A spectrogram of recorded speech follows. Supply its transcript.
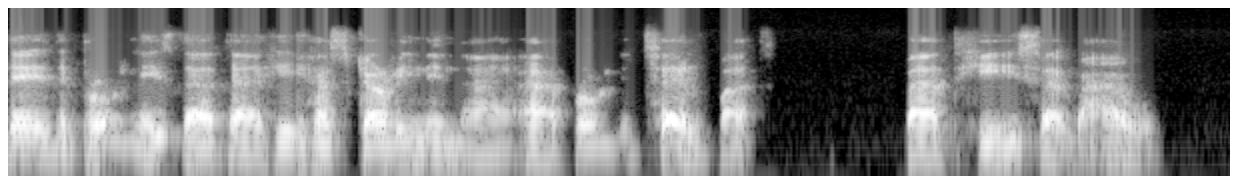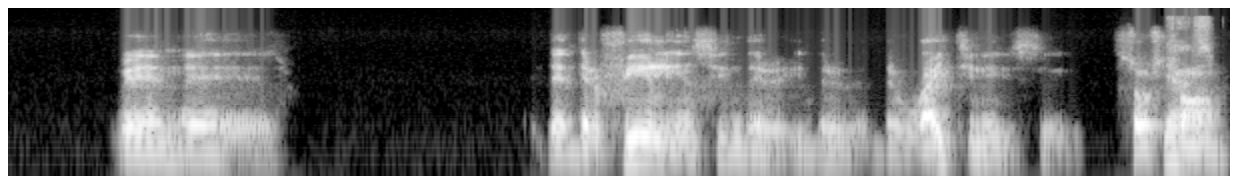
the the problem is that uh, he has carrying in a, a problem itself, but but he's uh, wow when uh, the, their feelings in their in their, their writing is uh, so Yes. strong.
